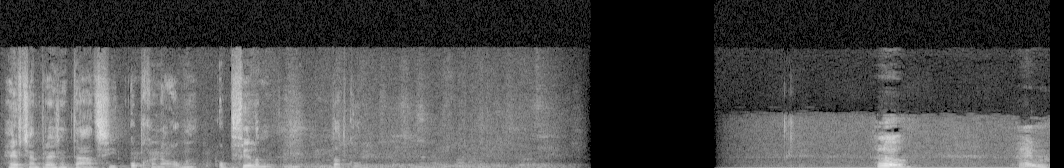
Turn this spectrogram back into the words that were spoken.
heeft zijn presentatie opgenomen op film. Dat komt. Hello, I'm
